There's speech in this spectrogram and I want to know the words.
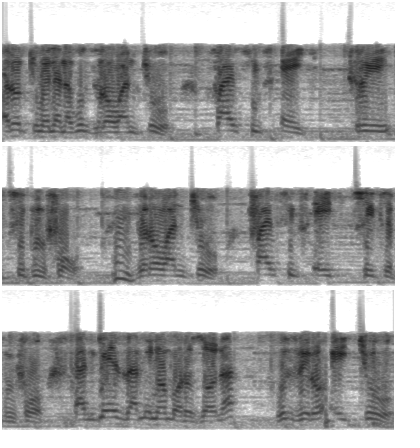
banothumelana ku-zero one two five six eight three triple four. Mm. zero one two five six eight three triple four. Kanti ke ezam iinomboro zona ngu-zero eight two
